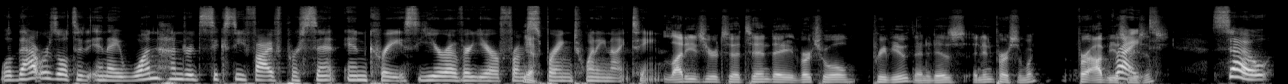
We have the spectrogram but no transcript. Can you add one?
Well, that resulted in a 165% increase year over year from yeah. spring 2019. A lot easier to attend a virtual preview than it is an in-person one for obvious right. reasons. So,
